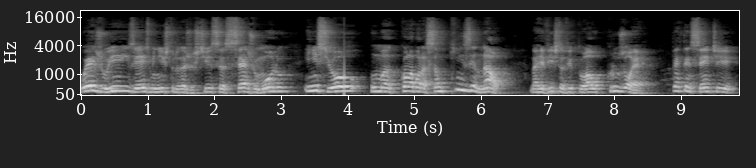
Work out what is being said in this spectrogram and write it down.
o ex-juiz e ex-ministro da Justiça Sérgio Moro iniciou uma colaboração quinzenal na revista virtual Cruzoé, pertencente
